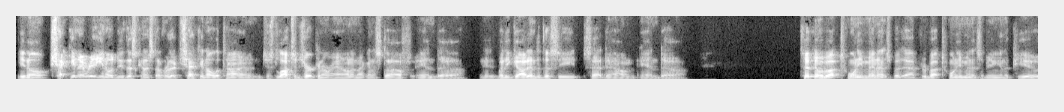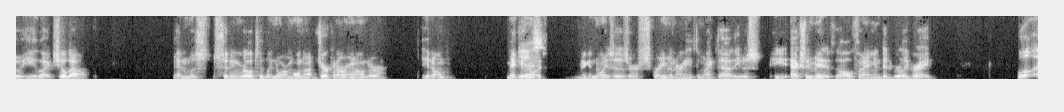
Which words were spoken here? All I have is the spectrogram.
you know checking every you know do this kind of stuff where they're checking all the time and just lots of jerking around and that kind of stuff. And uh but he got into the seat sat down and uh took him about 20 minutes but after about 20 minutes of being in the pew he like chilled out and was sitting relatively normal not jerking around or you know making Yes. noise making noises or screaming or anything like that. He was he actually made it through the whole thing and did really great well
